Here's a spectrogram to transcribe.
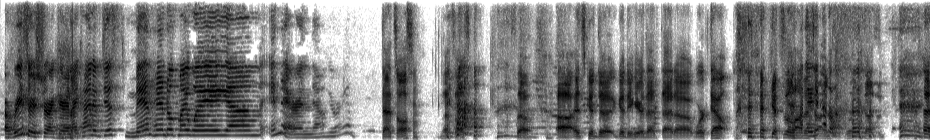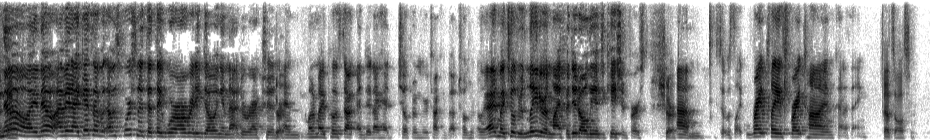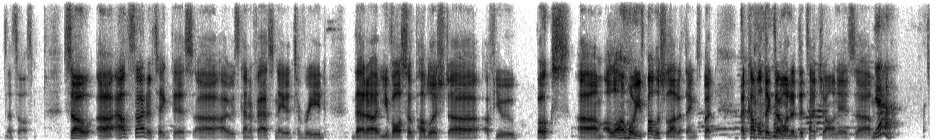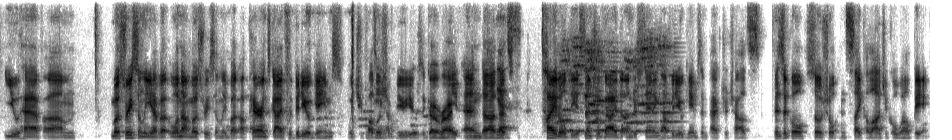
a research director. And I kind of just manhandled my way um, in there. And now here I am. That's awesome. That's awesome. so uh, it's good to good to hear that that uh, worked out because a lot of times it really doesn't. no, I know. I mean, I guess I, w- I was fortunate that they were already going in that direction. Sure. And when my postdoc ended, I had children. We were talking about children earlier. I had my children later in life. I did all the education first. Sure. Um, so it was like right place, right time kind of thing. That's awesome. That's awesome. So uh, outside of Take This, uh, I was kind of fascinated to read that uh, you've also published uh, a few books um, along well you've published a lot of things but a couple things i wanted to touch on is um, yeah you have um, most recently you have a well not most recently but a parent's guide to video games which you published a few years ago right? And uh, yes. that's titled the essential guide to understanding how video games impact your child's physical social and psychological well-being.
